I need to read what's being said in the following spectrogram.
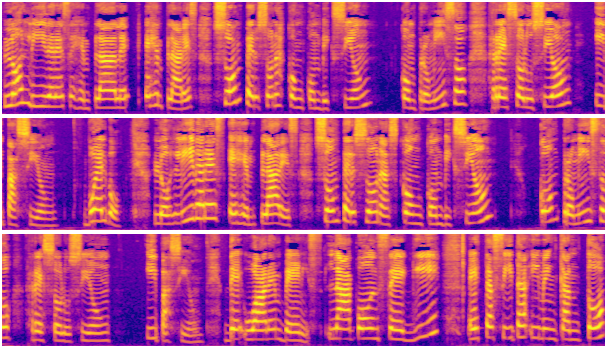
Los líderes ejemplares, ejemplares son personas con convicción, compromiso, resolución y pasión. Vuelvo, los líderes ejemplares son personas con convicción, compromiso, resolución y pasión de Warren Bennis. La conseguí esta cita y me encantó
